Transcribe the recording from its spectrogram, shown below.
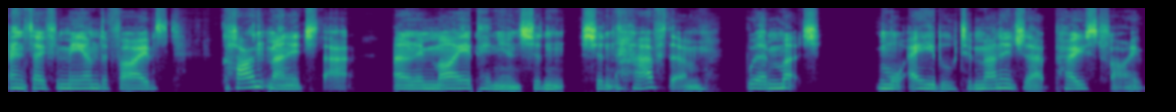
And so for me, under fives can't manage that, and in my opinion, shouldn't shouldn't have them. We're much more able to manage that post five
